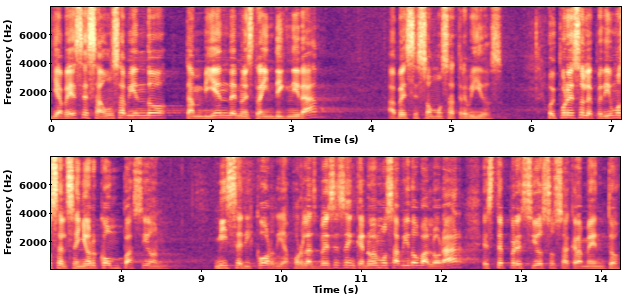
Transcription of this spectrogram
Y a veces, aún sabiendo también de nuestra indignidad, a veces somos atrevidos. Hoy por eso le pedimos al Señor compasión, misericordia, por las veces en que no hemos sabido valorar este precioso sacramento.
